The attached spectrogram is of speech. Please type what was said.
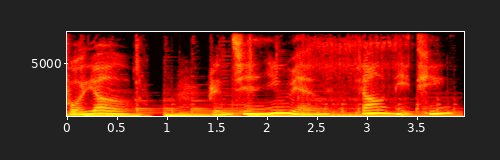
佛佑人间姻缘邀你听。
